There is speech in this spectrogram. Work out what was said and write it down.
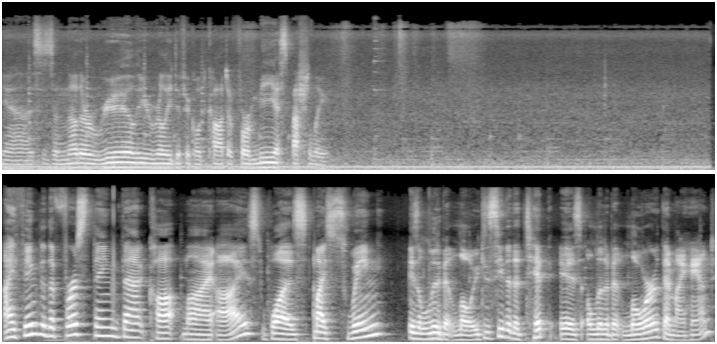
Yeah, this is another really, really difficult kata for me especially. I think that the first thing that caught my eyes was my swing is a little bit low. You can see that the tip is a little bit lower than my hand.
